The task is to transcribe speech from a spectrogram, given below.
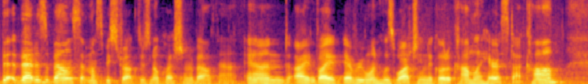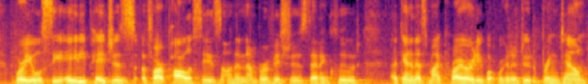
Th- that is a balance that must be struck. There's no question about that. And I invite everyone who is watching to go to kamalaharris.com, where you will see 80 pages of our policies on a number of issues that include, again, as my priority, what we're going to do to bring down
